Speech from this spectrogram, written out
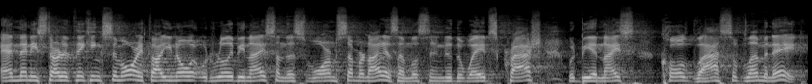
And then he started thinking some more. He thought, you know what would really be nice on this warm summer night as I'm listening to the waves crash would be a nice cold glass of lemonade.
